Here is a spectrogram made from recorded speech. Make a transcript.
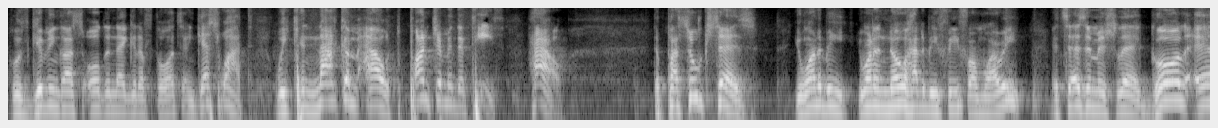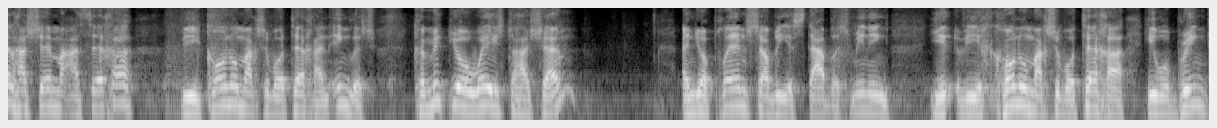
who's giving us all the negative thoughts. And guess what? We can knock him out, punch him in the teeth. How? The pasuk says, "You want to be, you want to know how to be free from worry." It says in Mishle, "Gol el Hashem ma'asecha v'yikonu machshavotecha." In English, commit your ways to Hashem, and your plans shall be established. Meaning he will bring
